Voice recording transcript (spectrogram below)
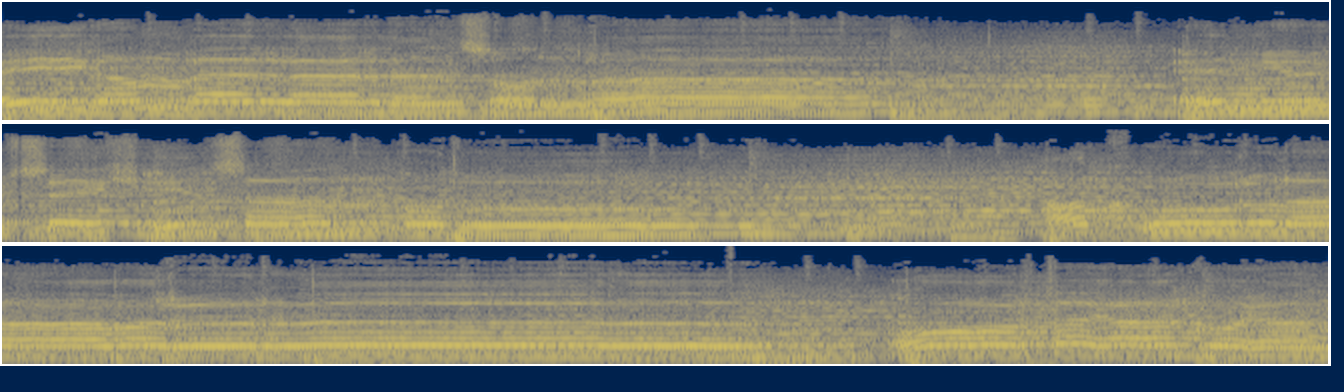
Peygamberlerden sonra en yüksek insan odur. Hak uğruna varını ortaya koyan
